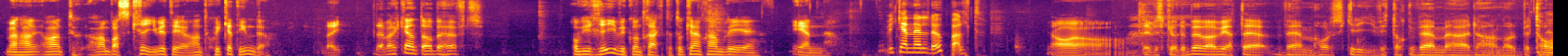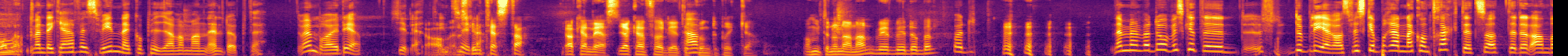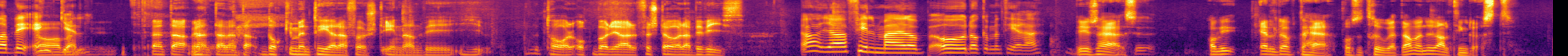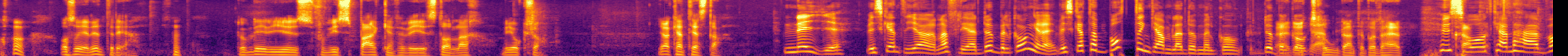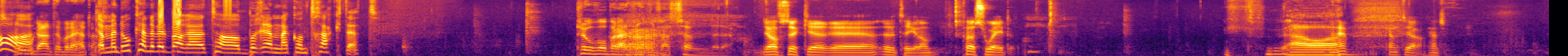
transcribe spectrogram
men han, har, inte, har han bara skrivit det? Har han inte skickat in det? Nej, det verkar inte ha behövts. Om vi river kontraktet då kanske han blir en. Vi kan elda upp allt. Ja, Det vi skulle behöva veta är vem har skrivit och vem är det han har Ja, betalat. men det kanske försvinner kopian om man eldar upp det. Det var en bra idé, Gillette. ja men det ska vi testa. Jag kan läsa, jag kan följa till Ja. punkt och pricka. Om inte någon annan vill bli dubbel. Vad? Nej men vadå, vi ska inte dubblera oss. Vi ska bränna kontraktet så att den andra blir Ja, enkel. men, Vänta, Men- vänta, vänta. Dokumentera först innan vi tar och börjar förstöra bevis. Ja, jag filmar och, och dokumenterar. det är ju så här. så- Om vi eldar upp det här och så tror vi att ja, men nu är allting löst. och så är det inte det. Då blir det ju, får vi sparken för vi är stollar. Vi också. Jag kan testa. Nej, vi ska inte göra några fler dubbelgångare. Vi ska ta bort den gamla dubbelgång, Nej, du dubbelgångaren. tror inte på det här. Hur svårt kan det här vara? Tror inte på det här. Ja, men då kan det väl bara ta och bränna kontraktet. Prova att bara riva sönder det. Jag försöker eh, övertyga dem. Persuade. Ja, Nej, kan inte jag kanske.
